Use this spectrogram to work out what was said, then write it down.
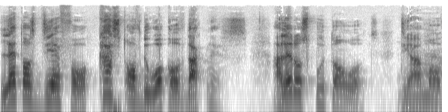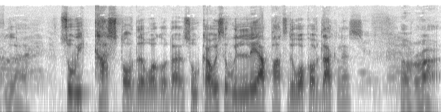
Let us therefore cast off the work of darkness and let us put on what? The armor of light. So we cast off the work of darkness. So can we say we lay apart the work of darkness? All right.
